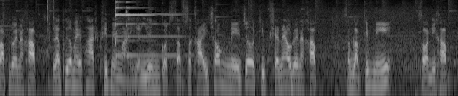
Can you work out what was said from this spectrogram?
ปั๊บด้วยนะครับ และเพื่อไม่ให้พลาดคลิปใหม่ๆ อย่าลืมกด subscribe ช่อง Nature Tip Channel ด้วยนะครับสำหรับทริปนี้ สวัสดีครับ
